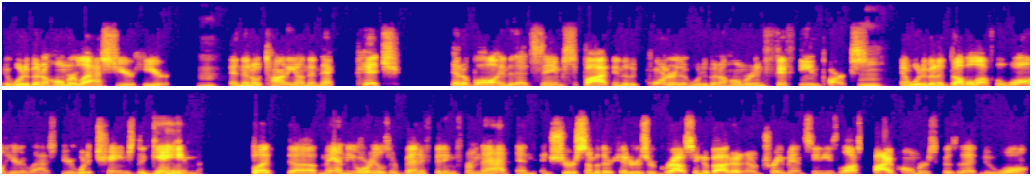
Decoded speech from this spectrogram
It would have been a homer last year here. Mm. And then Ohtani on the next pitch hit a ball into that same spot into the corner that would have been a homer in 15 parks mm. and would have been a double off the wall here last year. It would have changed the game. But uh, man, the Orioles are benefiting from that, and, and sure, some of their hitters are grousing about it. I know Trey Mancini's lost five homers because of that new wall,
